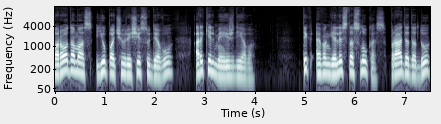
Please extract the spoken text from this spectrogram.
parodomas jų pačių ryšys su Dievu ar kilmė iš Dievo. Tik evangelistas Lukas pradeda du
